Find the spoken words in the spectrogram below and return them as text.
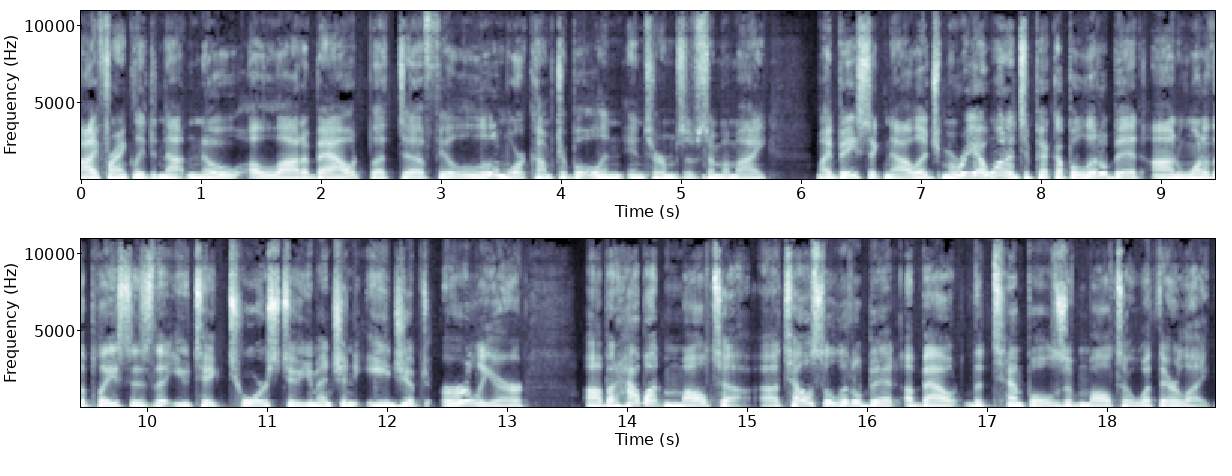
I frankly did not know a lot about, but uh, feel a little more comfortable in, in terms of some of my my basic knowledge. Maria, I wanted to pick up a little bit on one of the places that you take tours to. You mentioned Egypt earlier, uh, but how about Malta? Uh, tell us a little bit about the temples of Malta, what they're like.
